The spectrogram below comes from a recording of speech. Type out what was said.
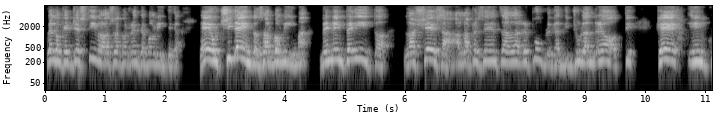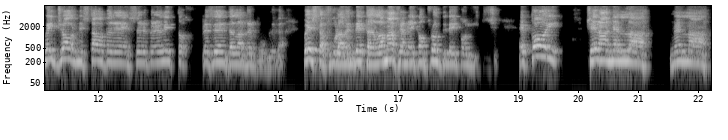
quello che gestiva la sua corrente politica e uccidendo Salvo Lima venne impedito l'ascesa alla presidenza della Repubblica di Giulio Andreotti che in quei giorni stava per essere eletto presidente della Repubblica. Questa fu la vendetta della mafia nei confronti dei politici. E poi c'era nella, nella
